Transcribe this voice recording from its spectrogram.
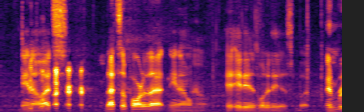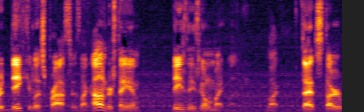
you know, that's that's a part of that. You know, Yeah. it, it is what it is. But and ridiculous prices. Like I understand Disney's going to make money. Like that's their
